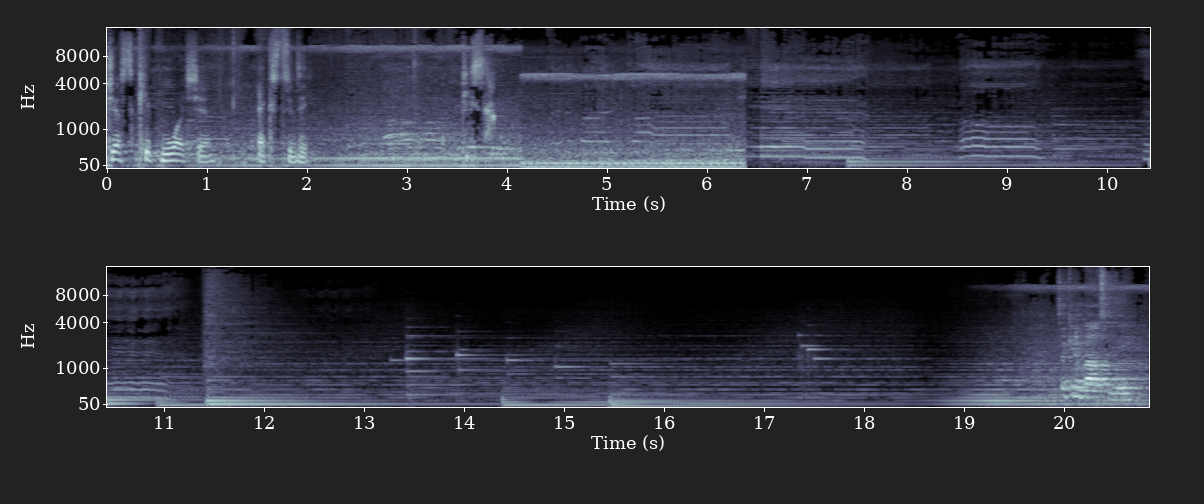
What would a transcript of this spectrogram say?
just keep watching X2D. Peace out. talking about today?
